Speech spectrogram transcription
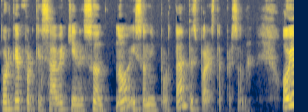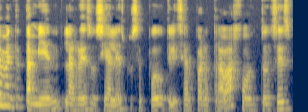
¿Por qué? Porque sabe quiénes son, ¿no? Y son importantes para esta persona. Obviamente también las redes sociales, pues se puede utilizar para trabajo. Entonces,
